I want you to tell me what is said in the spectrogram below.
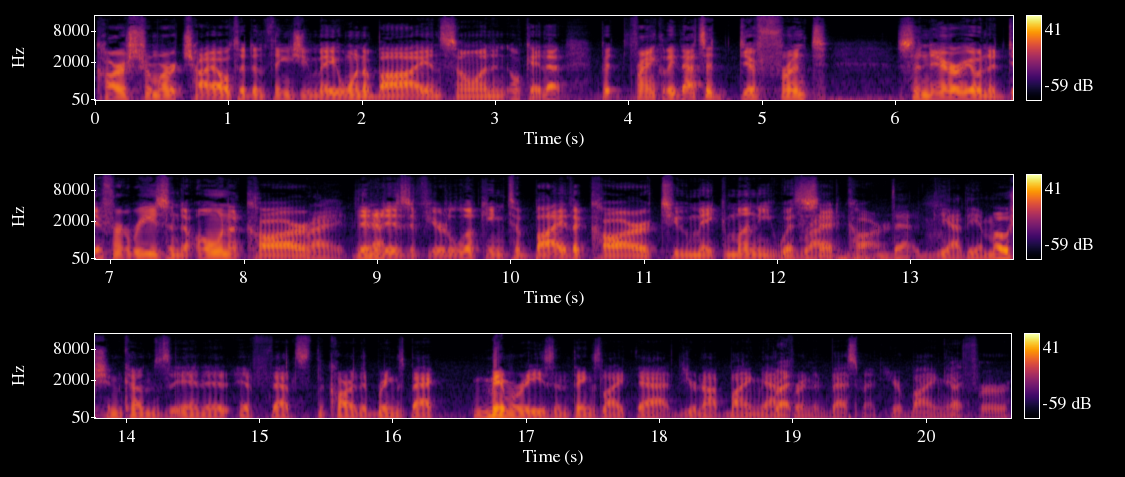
cars from our childhood and things you may want to buy and so on. And okay, that but frankly, that's a different scenario and a different reason to own a car Right, than it yeah. is if you're looking to buy the car to make money with said car. That, yeah, the emotion comes in if that's the car that brings back memories and things like that. You're not buying that Right. for an investment. You're buying it Right. for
